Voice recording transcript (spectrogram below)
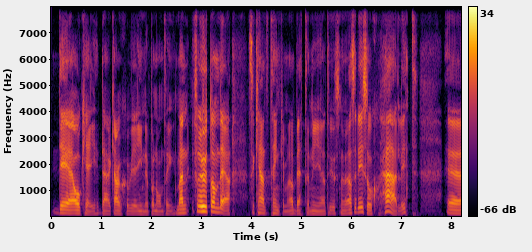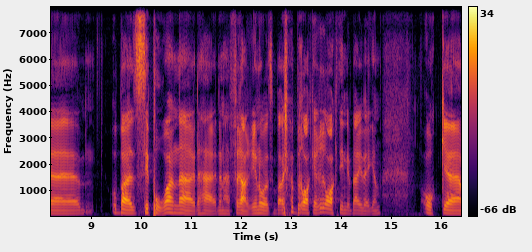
det är okej, okay. där kanske vi är inne på någonting. Men förutom det så kan jag inte tänka mig några bättre nyheter just nu. Alltså det är så härligt. Eh, och bara se på när det här, den här Ferrarin då, bara brakar rakt in i bergväggen. Och eh,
